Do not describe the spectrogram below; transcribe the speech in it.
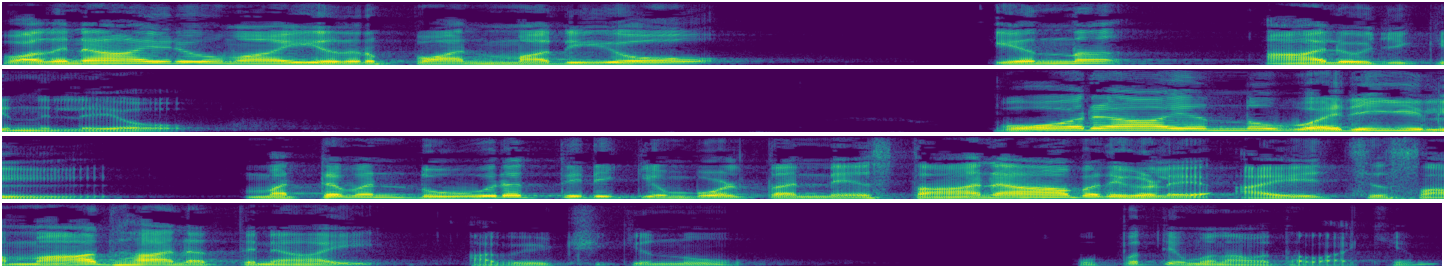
പതിനായിരവുമായി എതിർപ്പാൻ മതിയോ എന്ന് ആലോചിക്കുന്നില്ലയോ? പോരാ എന്ന് വരിയിൽ മറ്റവൻ ദൂരത്തിരിക്കുമ്പോൾ തന്നെ സ്ഥാനാപതികളെ അയച്ച് സമാധാനത്തിനായി അപേക്ഷിക്കുന്നു. മുപ്പത്തിമൂന്നാമത്തെ വാക്യം.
